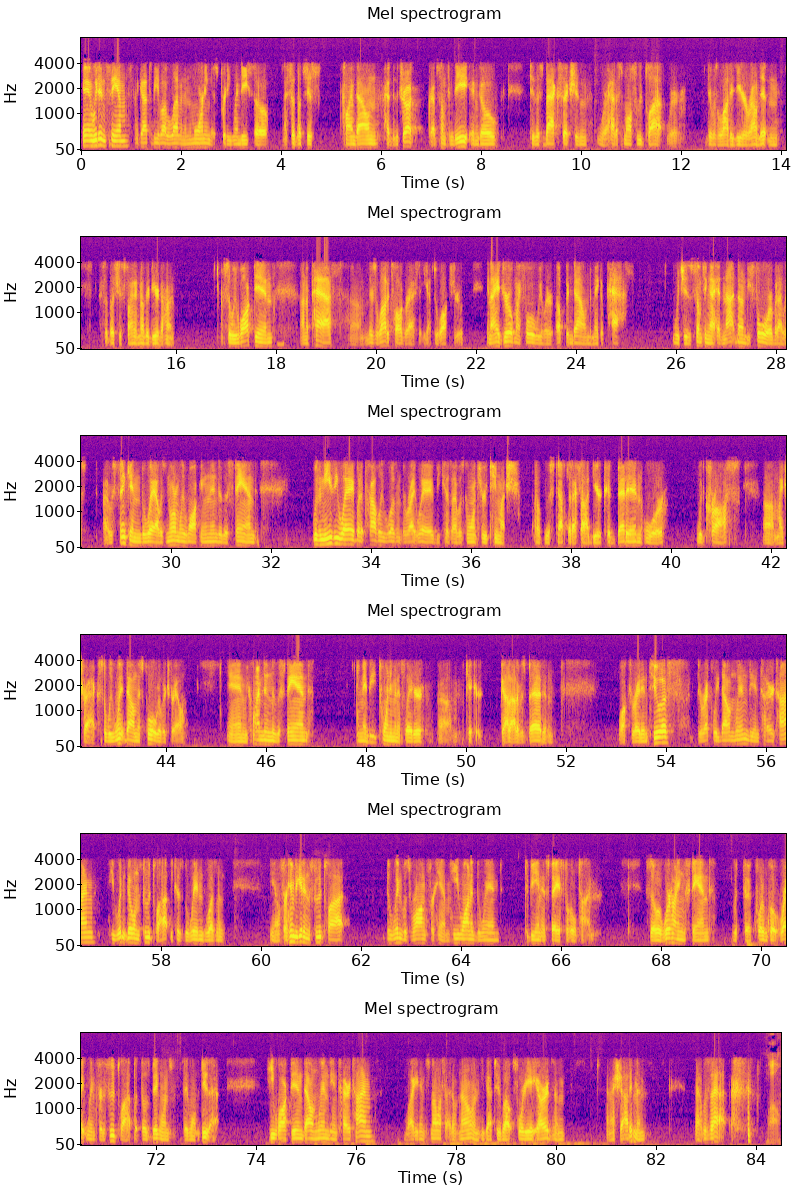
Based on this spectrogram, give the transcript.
And we didn't see him. It got to be about 11 in the morning. It was pretty windy, so I said, let's just climb down, head to the truck, grab something to eat, and go to this back section where I had a small food plot where there was a lot of deer around it, and I said, let's just find another deer to hunt. So we walked in on a path. Um, there's a lot of tall grass that you have to walk through, and I had drove my four wheeler up and down to make a path, which is something I had not done before. But I was I was thinking the way I was normally walking into the stand was an easy way, but it probably wasn't the right way because I was going through too much of the stuff that I thought deer could bed in or would cross um, my track. So we went down this four wheeler trail and we climbed into the stand. And maybe 20 minutes later, um, Kicker got out of his bed and walked right into us, directly downwind the entire time. He wouldn't go in the food plot because the wind wasn't, you know, for him to get in the food plot, the wind was wrong for him. He wanted the wind to be in his face the whole time. So we're hunting the stand with the quote unquote right wind for the food plot, but those big ones, they won't do that. He walked in downwind the entire time. Why he didn't smell us, I don't know. And he got to about 48 yards and, and I shot him and that was that. wow.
